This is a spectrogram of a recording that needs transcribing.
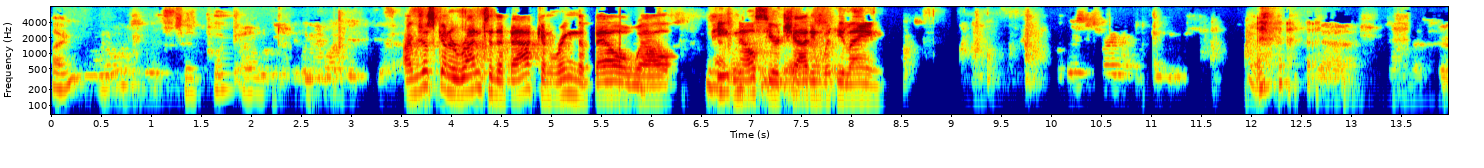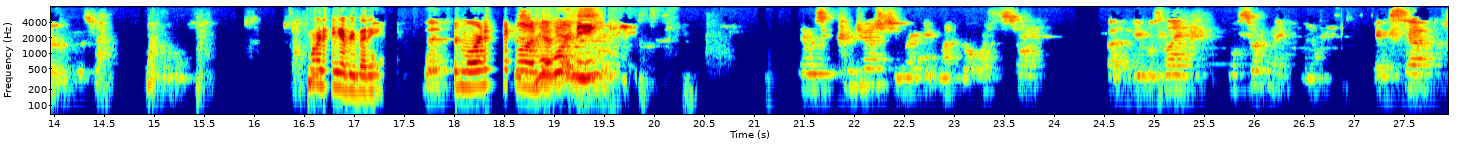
Pardon? It said push out. I'm just going to run to the back and ring the bell while Pete and Elsie are chatting with Elaine. Morning, everybody. Good morning, Wanda. Morning. There was a congestion right at my door, so, but it was like, well, certainly, you except,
